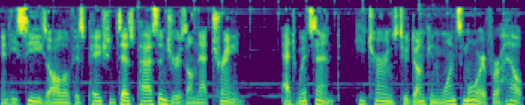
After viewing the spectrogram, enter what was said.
and he sees all of his patients as passengers on that train. At wit's end, he turns to Duncan once more for help.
